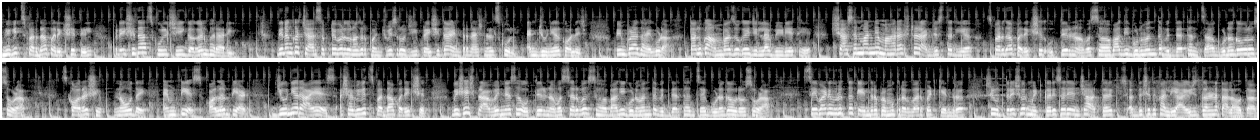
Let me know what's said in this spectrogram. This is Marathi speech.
विविध स्पर्धा परीक्षेतील प्रेषिता स्कूलची गगन भरारी दिनांक चार सप्टेंबर दोन हजार पंचवीस रोजी Preshita international school and junior college Pimpla Dhayguda taluka Ambajogai जिल्हा बीड येथे शासनमान्य महाराष्ट्र राज्यस्तरीय स्पर्धा परीक्षेत उत्तीर्ण व सहभागी गुणवंत विद्यार्थ्यांचा गुणगौरव सोहळा scholarship Navodaya M T S Olympiad junior I S अशा विविध स्पर्धा परीक्षेत विशेष प्रावीण्यासह उत्तीर्ण व सर्व सहभागी गुणवंत विद्यार्थ्यांचे गुणगौरव सोहळा सेवानिवृत्त केंद्र प्रमुख रविवारपेठ केंद्र श्री चंद्रेश्वर मिटकरी सर यांच्या अध्यक्षतेखाली आयोजित करण्यात आला होता.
